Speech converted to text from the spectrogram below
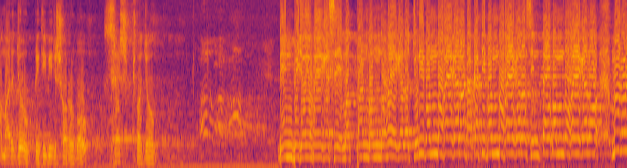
আমার যোগ পৃথিবীর সর্বশ্রেষ্ঠ যোগ। দিন বিজয় হয়ে গেছে, মদপান বন্ধ হয়ে গেল, চুরি বন্ধ হয়ে গেল, ডাকাতি বন্ধ হয়ে গেল চিন্তাই বন্ধ হয়ে গেল। মানুষ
